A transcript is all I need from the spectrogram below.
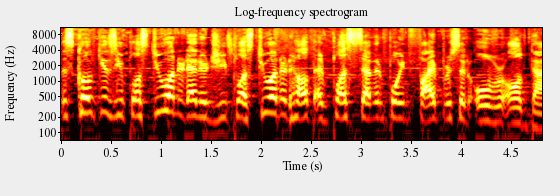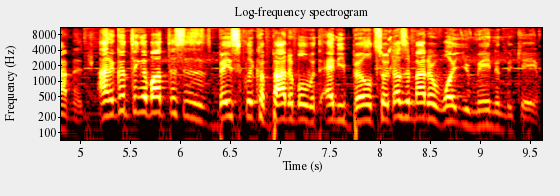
This coat gives you plus 200 energy, plus 200 health, and plus 7.5% overall damage. And a good thing about this is it's basically compatible with any build, so it doesn't matter what you main in the game.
